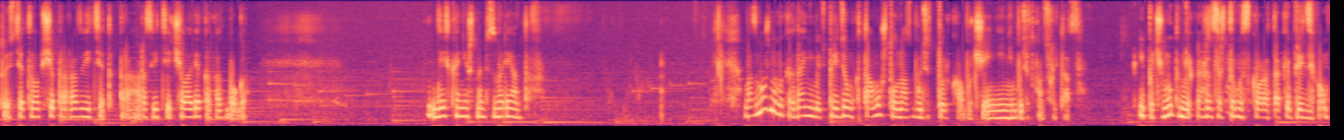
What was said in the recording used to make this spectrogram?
То есть это вообще про развитие, это про развитие человека как Бога. Здесь, конечно, без вариантов. Возможно, мы когда-нибудь придем к тому, что у нас будет только обучение, не будет консультации. И почему-то мне кажется, что мы скоро так и придем.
